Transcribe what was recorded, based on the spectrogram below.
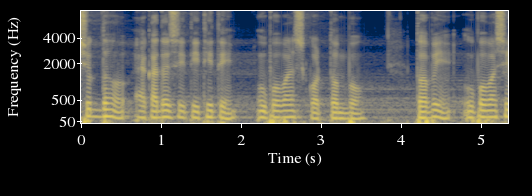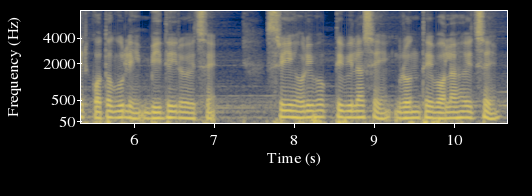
শুদ্ধ একাদশী তিথিতে উপবাস কর্তব্য। তবে উপবাসের কতগুলি বিধি রয়েছে? শ্রী হরিভক্তি বিলাসে গ্রন্থে বলা হয়েছে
